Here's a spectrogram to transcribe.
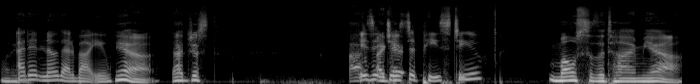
What do you- I didn't know that about you. Yeah, I just. I- Is it I get- just a piece to you? Most of the time? Yeah,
